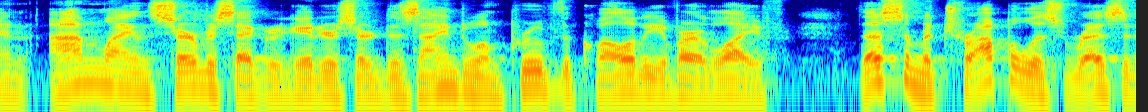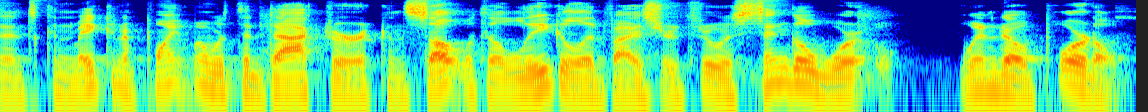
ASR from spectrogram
and online service aggregators are designed to improve the quality of our life. Thus, a metropolis resident can make an appointment with the doctor or consult with a legal advisor through a single window portal.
